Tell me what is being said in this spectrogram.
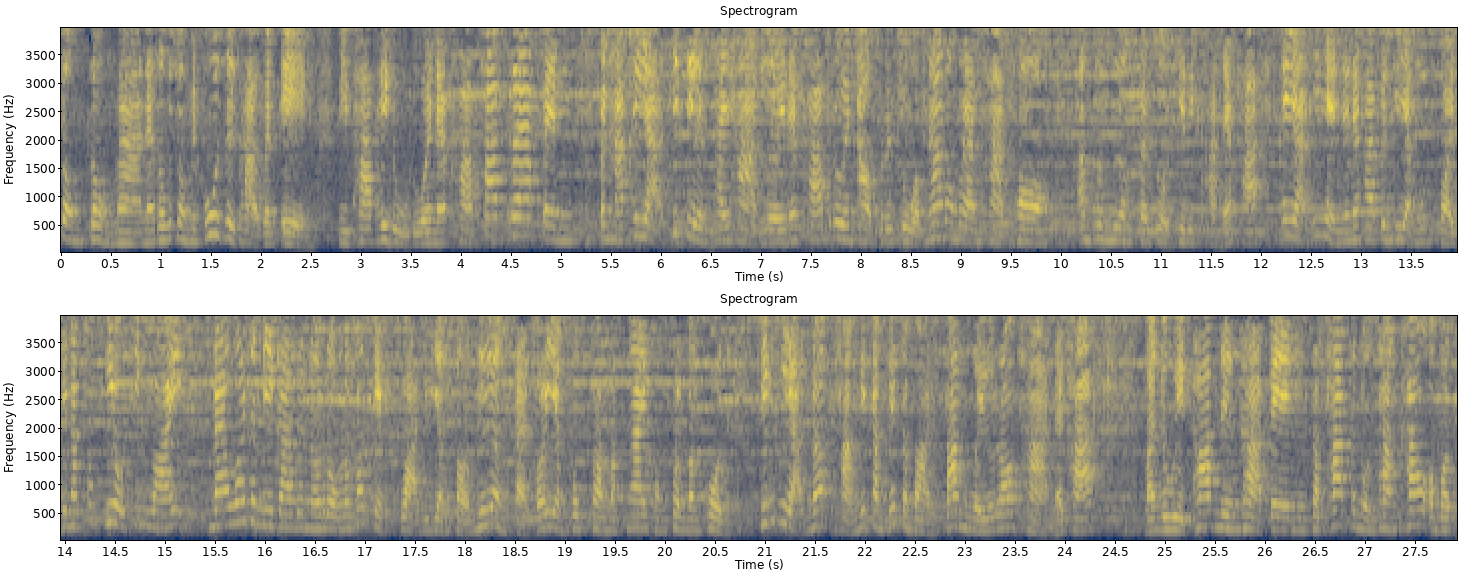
ผู้ชมส่งมานะคุณผู้ชมเป็นผู้สื่อข่าวกันเอง มีภาพให้ดูด้วยนะคะ ภาพแรกเป็นปัญหาขยะที่เกลื่อนชายหาดเลยนะคะบริเวณอ่าวประจวบหน้าโรงแรมหาดทองอำเภอเมืองประจวบคีรีขันธ์นะคะ ขยะที่เห็นเนี่ยนะคะเป็นขยะมูลฝอยที่นักท่องเที่ยวทิ้งไว้ แม้ว่าจะมีการรณรงค์แล้วก็เก็บกวาดอยู่อย่างต่อเนื่อง แต่ก็ยังพบความมักง่ายของคนบางคน ทิ้งขยะนอกถังที่ทางเทศบาลตั้งไว้รอบหาดนะคะ มาดูอีกภาพหนึ่งค่ะ เป็นสภาพถนนทางเข้าอบต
